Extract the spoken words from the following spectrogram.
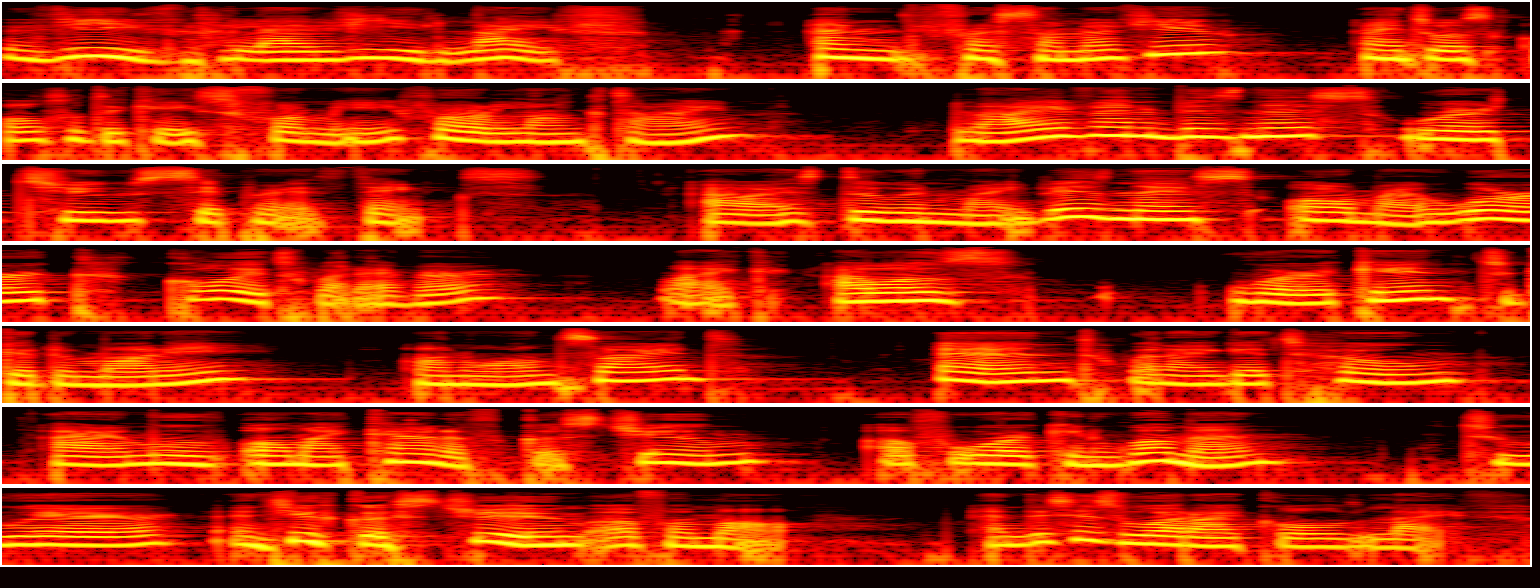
Vivre la vie, life. And for some of you, and it was also the case for me for a long time, life and business were two separate things. I was doing my business or my work, call it whatever. Like I was working to get the money on one side, and when I get home, I remove all my kind of costume of working woman to wear a new costume of a mom. And this is what I call life.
